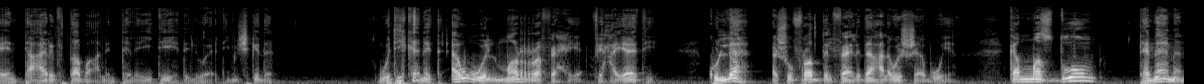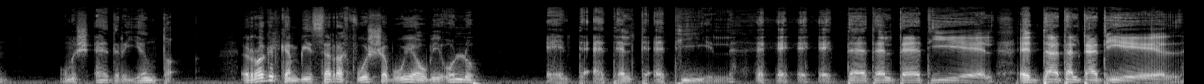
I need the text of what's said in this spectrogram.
أنت عارف طبعا أنت لقيت إيه دلوقتي مش كده؟ ودي كانت أول مرة في, حي... في حياتي كلها أشوف رد الفعل ده على وش أبويا. كان مصدوم تماما ومش قادر ينطق. الراجل كان بيصرخ في وش أبويا وبيقول له انت قتلت قتيل. انت قتلت قتيل. انت قتلت قتيل.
